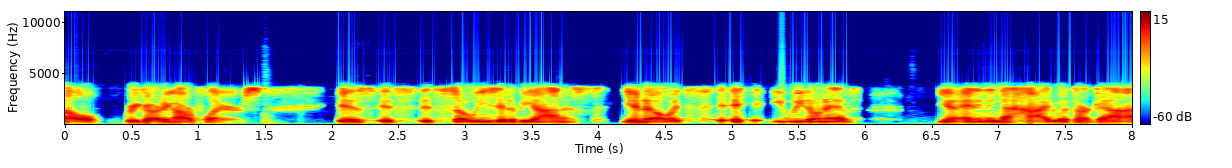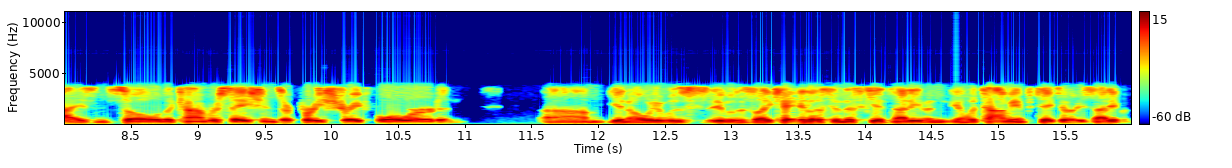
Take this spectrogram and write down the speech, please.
NFL regarding our players is it's it's so easy to be honest. You know, it's it, we don't have you know anything to hide with our guys, and so the conversations are pretty straightforward. And um, you know, it was it was like, hey, listen, this kid's not even you know with Tommy in particular, he's not even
